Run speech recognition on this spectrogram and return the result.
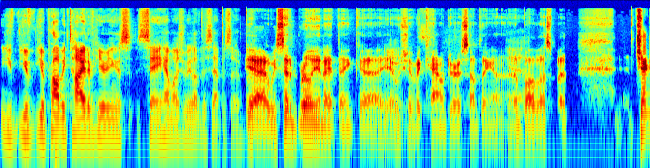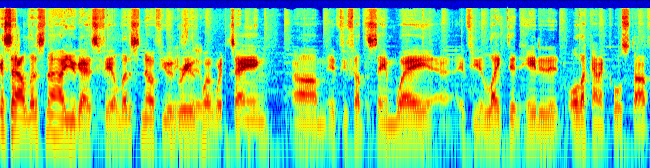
you, you, you're probably tired of hearing us say how much we love this episode. But Yeah, we said brilliant. I think. Uh, yeah, Yeah, we should have a counter or something uh, Yeah. above us. But check us out. Let us know how you guys feel. Let us know if you Please agree do. with what we're saying. Um, if you felt the same way, uh, if you liked it, hated it, all that kind of cool stuff.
